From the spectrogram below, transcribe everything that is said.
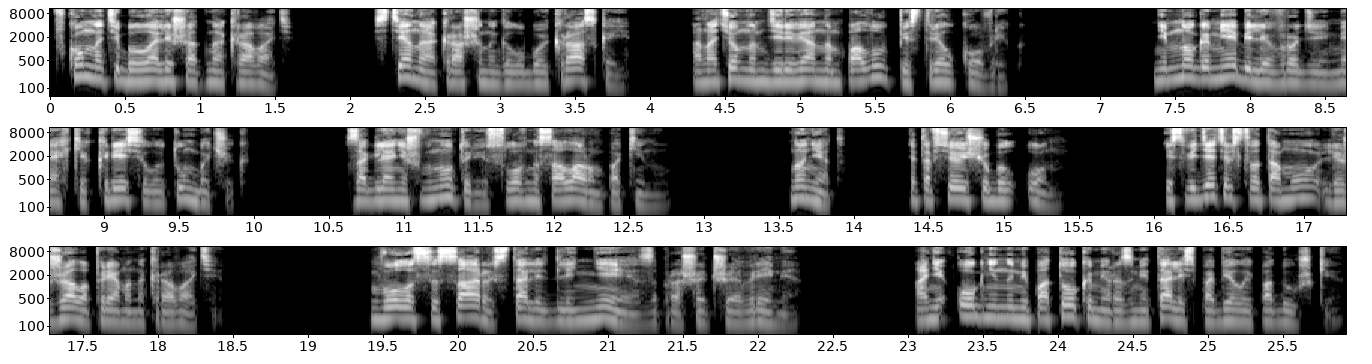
В комнате была лишь одна кровать. Стены окрашены голубой краской, а на темном деревянном полу пестрел коврик. Немного мебели, вроде мягких кресел и тумбочек. Заглянешь внутрь и словно саларум покинул. Но нет, это все еще был он. И свидетельство тому лежало прямо на кровати. Волосы Сары стали длиннее за прошедшее время. Они огненными потоками разметались по белой подушке.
